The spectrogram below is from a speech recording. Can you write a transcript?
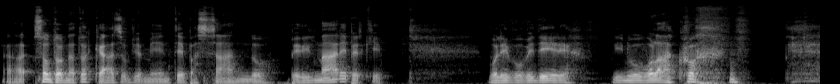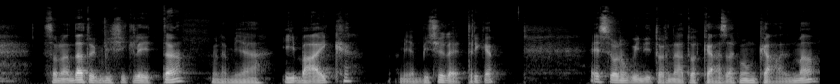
Uh, sono tornato a casa ovviamente passando per il mare perché volevo vedere di nuovo l'acqua. sono andato in bicicletta con la mia e-bike, la mia bici elettrica, e sono quindi tornato a casa con calma.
